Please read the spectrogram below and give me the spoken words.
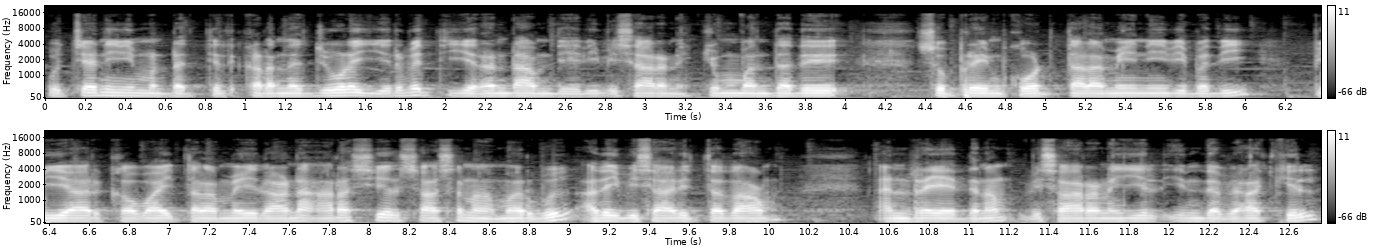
உச்சநீதிமன்றத்தில் கடந்த ஜூலை இருபத்தி இரண்டாம் தேதி விசாரணைக்கும் வந்தது. சுப்ரீம் கோர்ட் தலைமை நீதிபதி பி ஆர் கவாய் தலைமையிலான அரசியல் சாசன அமர்வு அதை விசாரித்ததாம். அன்றைய தினம் விசாரணையில் இந்த வழக்கில்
